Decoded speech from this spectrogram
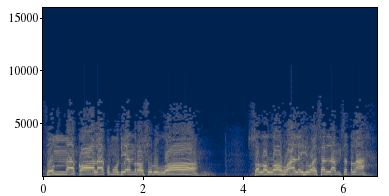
Thumma qala kemudian Rasulullah sallallahu alaihi wasallam setelah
